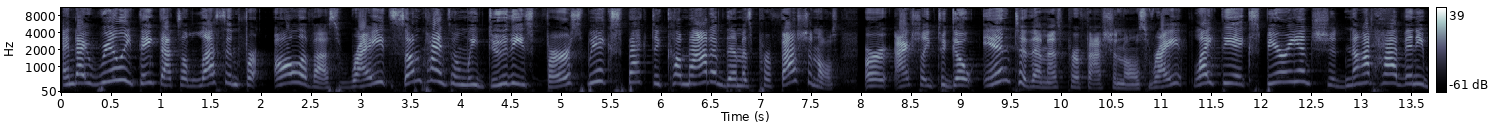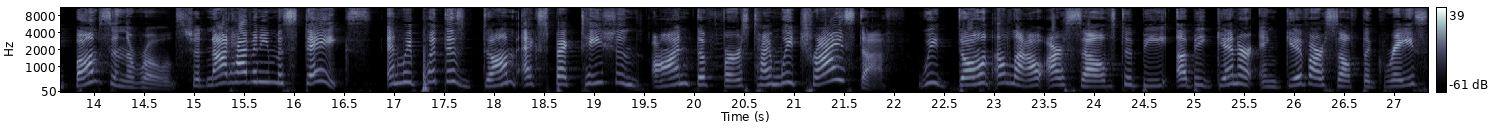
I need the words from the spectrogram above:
And I really think that's a lesson for all of us, right? Sometimes when we do these first, we expect to come out of them as professionals, or actually to go into them as professionals, right? Like the experience should not have any bumps in the roads, should not have any mistakes. And we put this dumb expectation on the first time we try stuff. We don't allow ourselves to be a beginner and give ourselves the grace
